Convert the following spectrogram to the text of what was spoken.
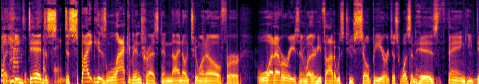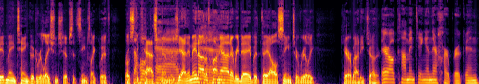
they but have he to do did, des- something. despite his lack of interest in 90210 for whatever reason, whether he thought it was too soapy or it just wasn't his thing, he mm-hmm. did maintain good relationships, it seems like, with most the of the whole cast, members. Yeah, they may not have hung out every day, but they all seem to really care about each other. they're all commenting and they're heartbroken.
